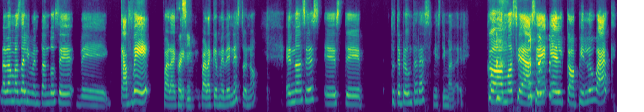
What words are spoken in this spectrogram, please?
nada más alimentándose de café para, pues que, para que me den esto, ¿no? Entonces, este, tú te preguntarás, mi estimada Eve, ¿cómo se hace el copy luwak?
